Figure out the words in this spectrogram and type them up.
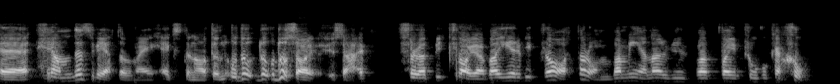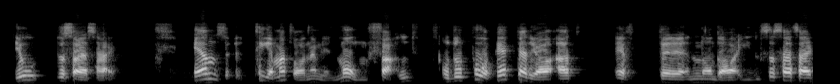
eh, händelse vid ett av de här externaten och då, då, då sa jag ju så här för att vi klargöra vad är det vi pratar om, vad menar vi, vad, vad är provokation? Jo, då sa jag så här. En, temat var nämligen mångfald och då påpekade jag att efter någon dag in så sa jag så här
